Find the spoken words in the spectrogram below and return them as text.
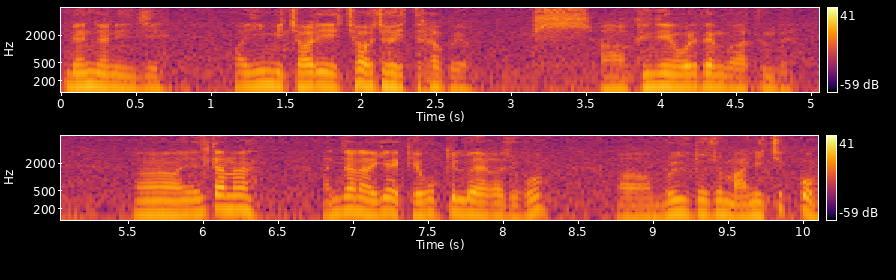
몇 년인지 어, 이미 절이 젖어 있더라고요. 아, 굉장히 오래된 것 같은데 어, 일단은 안전하게 계곡길로 해가지고 어, 물도 좀 많이 찍고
